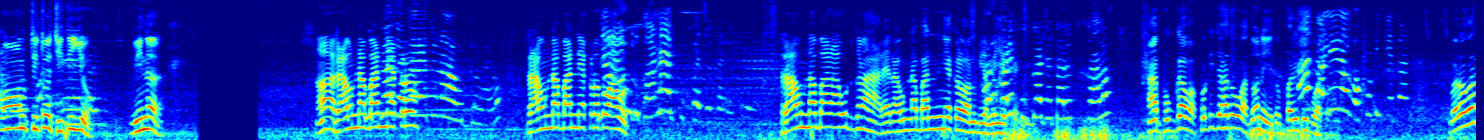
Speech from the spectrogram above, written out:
ઓમ ટીટો જીતી ગયો. વિનર હા રાઉન્ડ ના બાર નીકળો. તો ના આઉટ ગણાયો રાઉન્ડ ના બાર નીકળો તો આઉટ રાઉન્ડ ના બાર આઉટ ગણા હારે રાઉન્ડ ના બાર નીકળવાનું બે અમે એક ખાલી ફુગ્ગા જતા રહે તો ચાલો હા ફુગ્ગા વખોટી જશે તો વાંધો નહીં તો ફરીથી બોલો પાણી ના જતા બરોબર?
